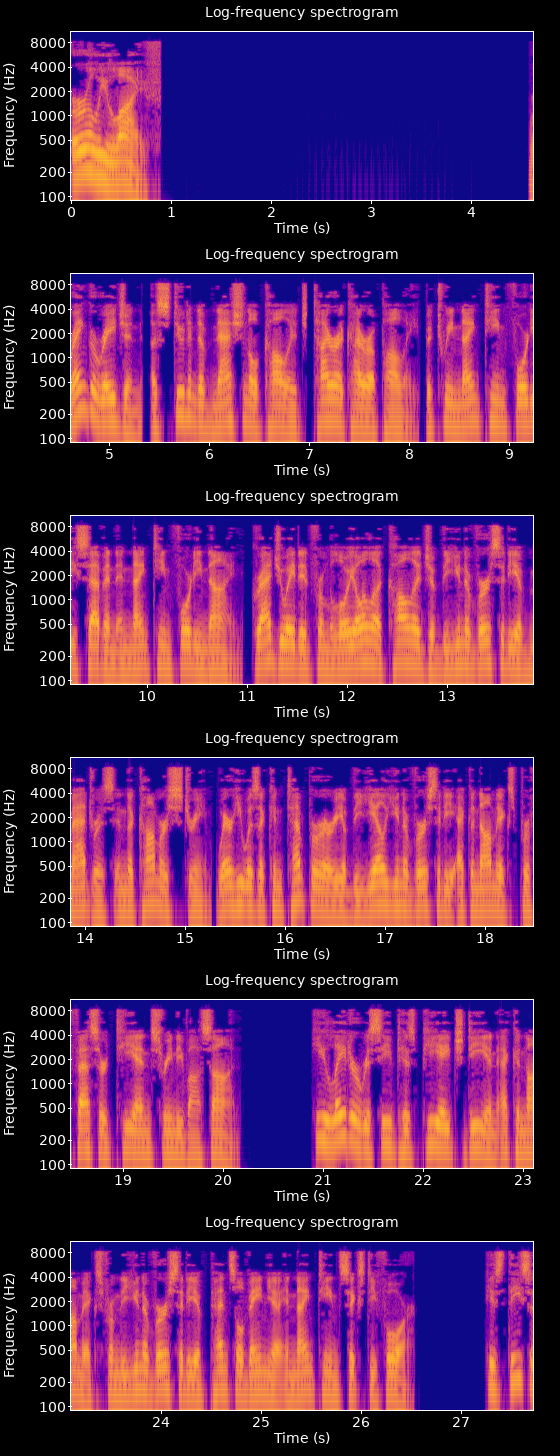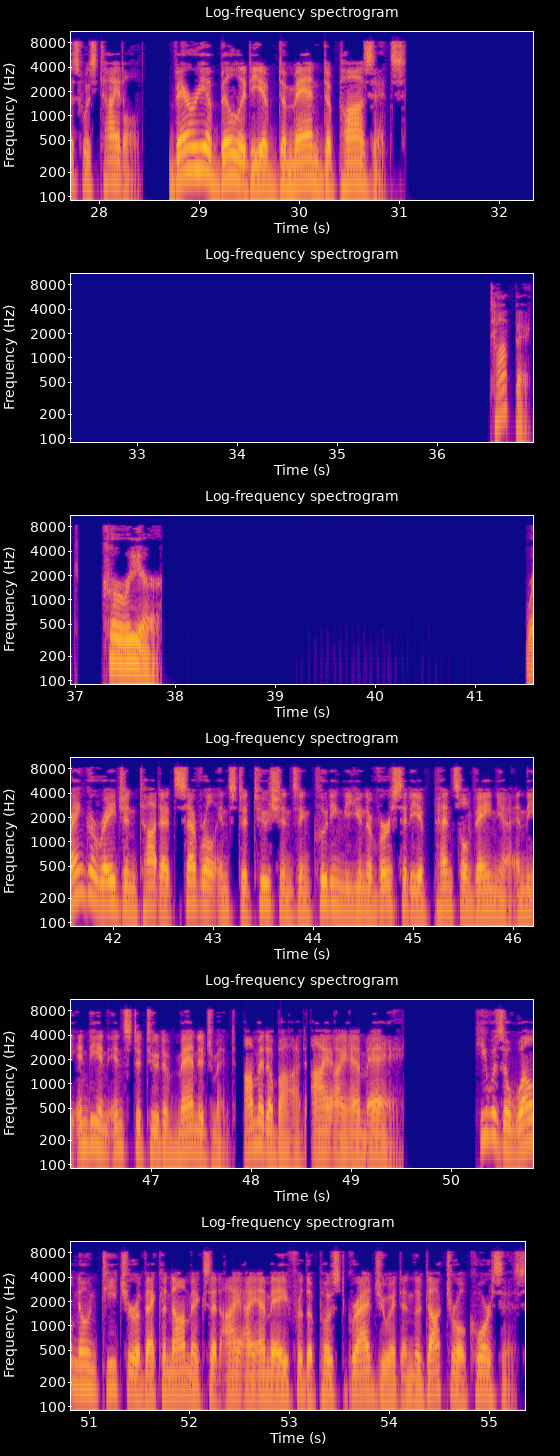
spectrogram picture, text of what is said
Early life Rangarajan, a student of National College between 1947 and 1949, graduated from Loyola College of the University of Madras in the Commerce stream where he was a contemporary of the Yale University economics professor T. N. Srinivasan. He later received his Ph.D. in economics from the University of Pennsylvania in 1964. His thesis was titled, "'Variability of Demand Deposits' Career Rangarajan taught at several institutions including the University of Pennsylvania and the Indian Institute of Management, Ahmedabad IIMA. He was a well-known teacher of economics at IIMA for the postgraduate and the doctoral courses.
